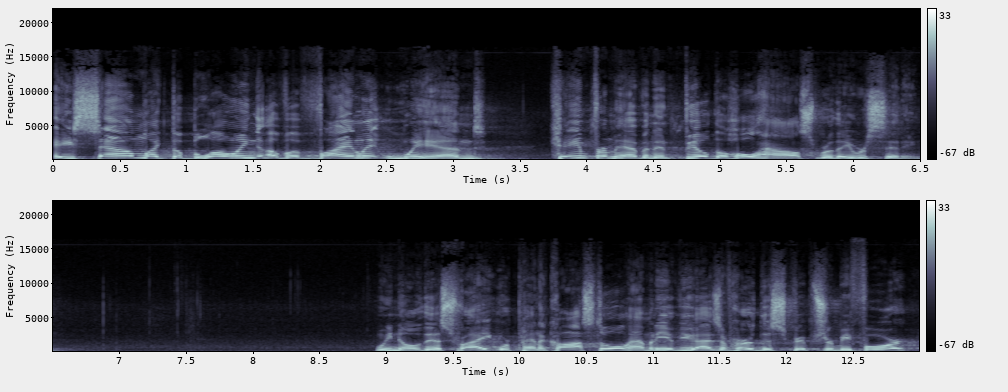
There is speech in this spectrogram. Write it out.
a sound like the blowing of a violent wind came from heaven and filled the whole house where they were sitting. We know this, right? We're Pentecostal. How many of you guys have heard this scripture before?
